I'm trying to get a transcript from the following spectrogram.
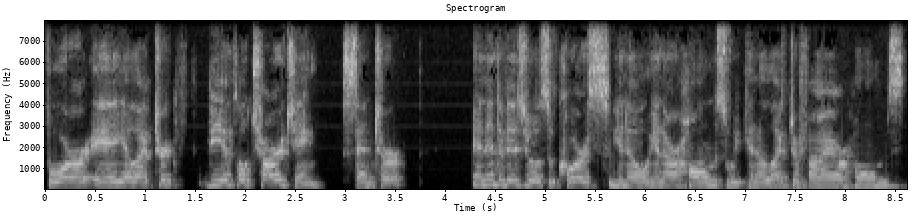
for a electric vehicle charging center. And individuals, of course, you know, in our homes, we can electrify our homes.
